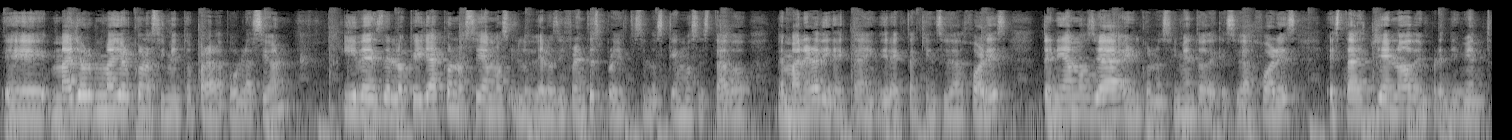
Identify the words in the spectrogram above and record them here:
eh, mayor, mayor conocimiento para la población y desde lo que ya conocíamos y de los diferentes proyectos en los que hemos estado de manera directa e indirecta aquí en Ciudad Juárez, teníamos ya el conocimiento de que Ciudad Juárez está lleno de emprendimiento.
